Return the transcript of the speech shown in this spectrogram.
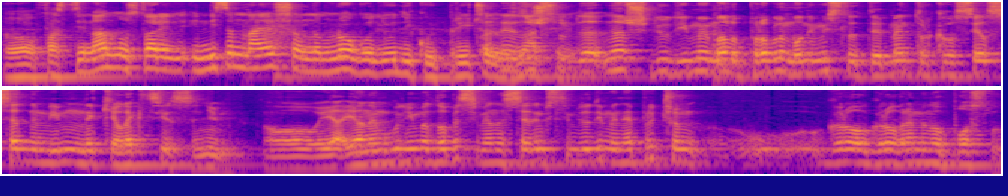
uh, fascinantno, u stvari, nisam naišao na mnogo ljudi koji pričaju, Ne, znaš da, naši ljudi imaju malo problem, oni misle da je mentor kao se ja sednem i imam neke lekcije sa njim. O, ja, ja ne mogu njima da obesim, ja ne sedim s tim ljudima i ne pričam gro, gro vremena o poslu.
